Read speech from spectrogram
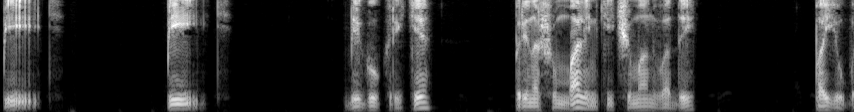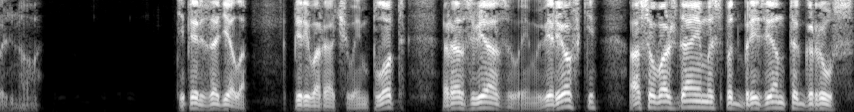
Пить, пить. Бегу к реке, приношу маленький чуман воды, пою больного. Теперь за дело. Переворачиваем плот, развязываем веревки, освобождаем из-под брезента груз.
